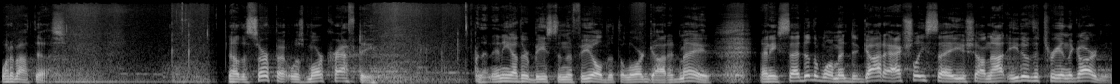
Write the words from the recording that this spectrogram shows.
what about this? Now, the serpent was more crafty than any other beast in the field that the Lord God had made. And he said to the woman, Did God actually say, You shall not eat of the tree in the garden?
